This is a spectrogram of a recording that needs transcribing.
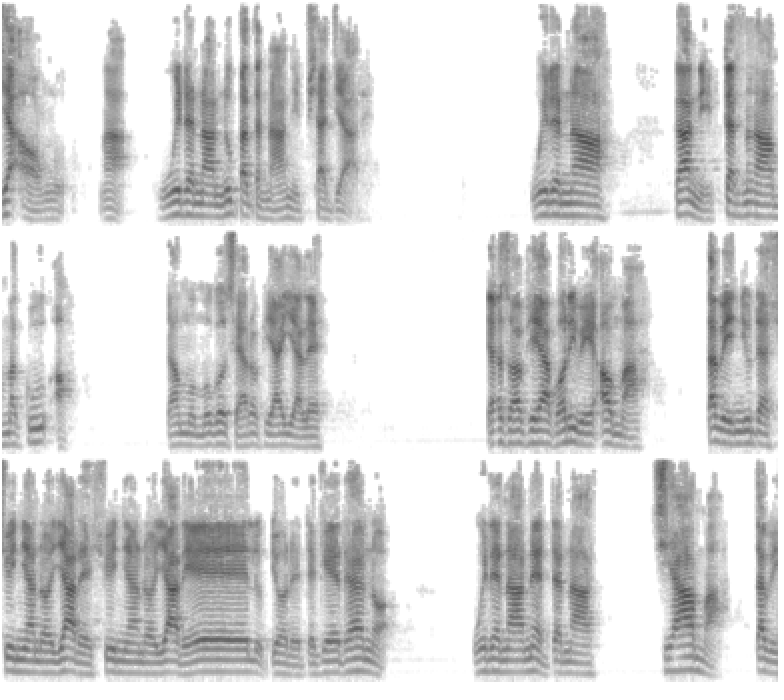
ရက်အောင်လို့ငါဝေဒနာနုပတနာနေဖြတ်ကြတယ် ဝေဒနာကနေတဏှာမကူးအောင်တောင်းမို့မိုးကုတ်ဆရာတော်ဘုရားကြီးကလည်းရသော်ဘုရားဘောဓိပေအောက်မှာတပ်ပေညုတရွှေညံတော်ရတယ်ရွှေညံတော်ရတယ်လို့ပြောတယ်တကယ်တမ်းတော့ဝေဒနာနဲ့တဏှာကြားမှာတပ်ပေ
